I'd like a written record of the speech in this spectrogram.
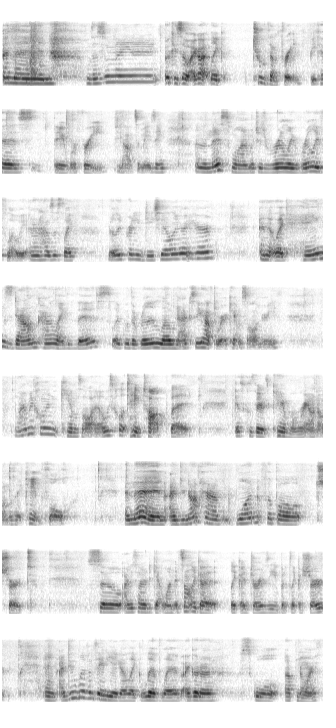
And then this one okay, so I got like two of them free because they were free. That's amazing. And then this one, which is really really flowy, and it has this like really pretty detailing right here and it like hangs down kind of like this, like with a really low neck, so you have to wear a camisole underneath. Why am I calling it camisole? I always call it tank top, but I guess because there's a camera around, I want to say camisole. And then I do not have one football shirt, so I decided to get one. It's not like a like a jersey, but it's like a shirt. And I do live in San Diego, like live live. I go to school up north,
